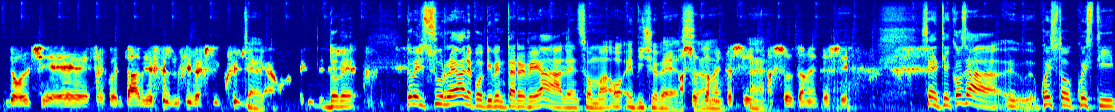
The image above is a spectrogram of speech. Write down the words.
dolci e frequentabili dell'universo in cui Certo. viviamo. Dove, dove il surreale può diventare reale, insomma, o e viceversa. Assolutamente no? sì, Eh. assolutamente sì. Senti, cosa eh, questo- questi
